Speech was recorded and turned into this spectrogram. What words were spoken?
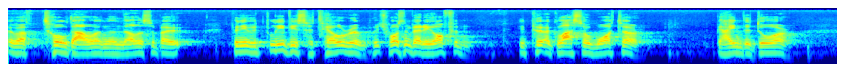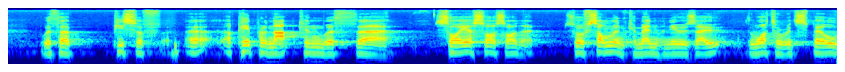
I've told Alan and others about. When he would leave his hotel room, which wasn't very often, he'd put a glass of water behind the door with a piece of, uh, a paper napkin with uh, soya sauce on it. So if someone came in when he was out, the water would spill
